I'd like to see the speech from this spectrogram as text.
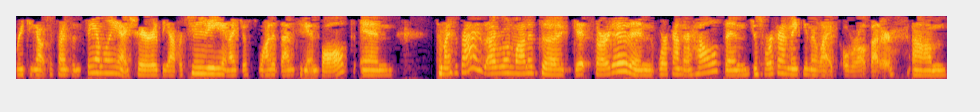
reaching out to friends and family. I shared the opportunity and I just wanted them to get involved. And to my surprise, everyone wanted to get started and work on their health and just work on making their lives overall better. Um,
